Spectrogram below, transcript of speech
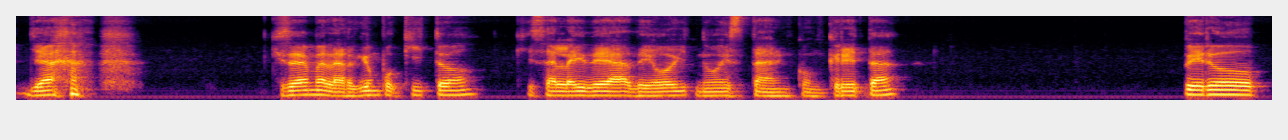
Ya, quizá me alargué un poquito, quizá la idea de hoy no es tan concreta, pero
